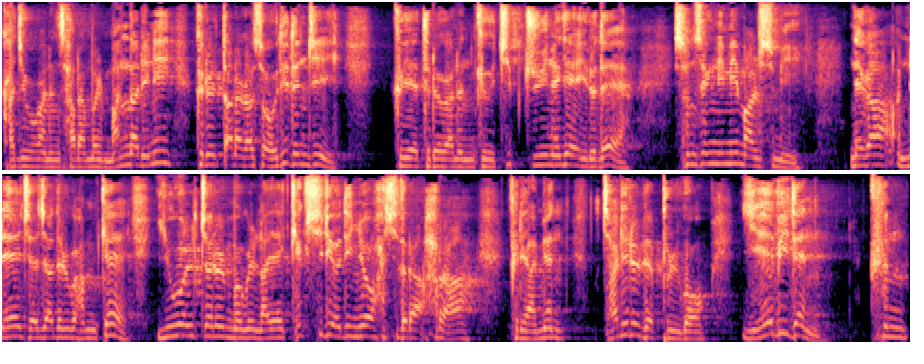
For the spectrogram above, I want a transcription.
가지고 가는 사람을 만나리니 그를 따라가서 어디든지 그에 들어가는 그 집주인에게 이르되 선생님이 말씀이 내가 내 제자들과 함께 유월절을 먹을 나의 객실이 어디뇨 하시더라 하라. 그리하면 자리를 베풀고 예비된 큰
